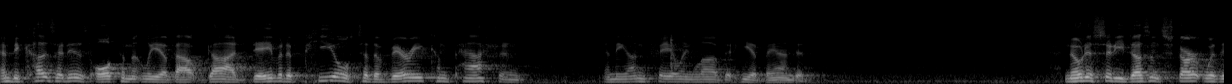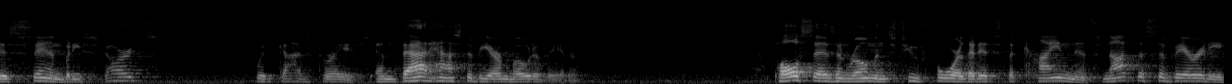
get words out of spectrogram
and because it is ultimately about God, David appeals to the very compassion and the unfailing love that he abandoned. Notice that he doesn't start with his sin, but he starts with God's grace. And that has to be our motivator. Paul says in Romans 2 4 that it's the kindness, not the severity,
